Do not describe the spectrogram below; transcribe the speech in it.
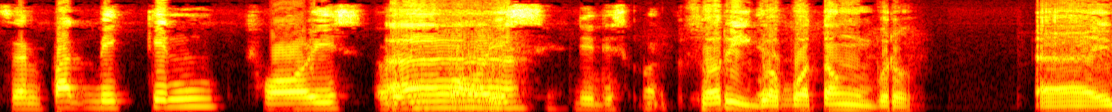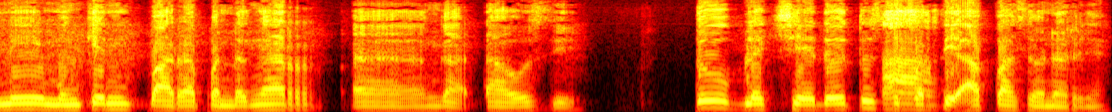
sempat bikin voice room uh, voice di Discord. Sorry gue potong bro. Uh, ini mungkin para pendengar eh, nggak uh, tahu sih. Tuh Black Shadow itu ah. seperti apa sebenarnya?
